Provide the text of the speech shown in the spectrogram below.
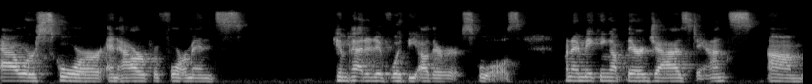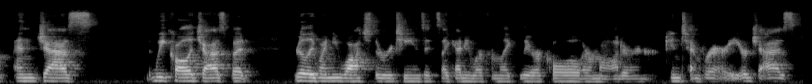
our score and our performance competitive with the other schools. When I'm making up their jazz dance, um, and jazz, we call it jazz, but really when you watch the routines, it's like anywhere from like lyrical or modern or contemporary or jazz.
